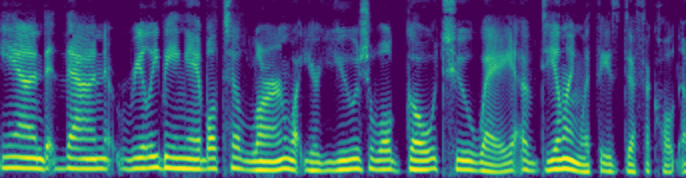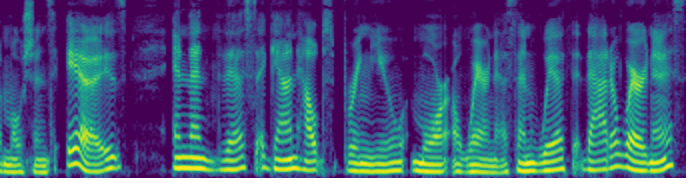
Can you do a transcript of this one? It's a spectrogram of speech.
and then really being able to learn what your usual go to way of dealing with these difficult emotions is. And then this again helps bring you more awareness. And with that awareness,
